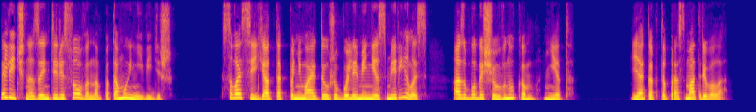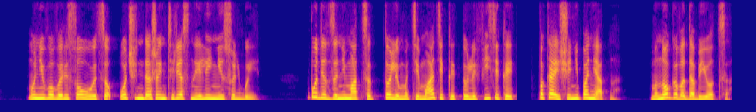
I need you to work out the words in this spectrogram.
«Лично заинтересована, потому и не видишь. С Васей, я так понимаю, ты уже более-менее смирилась, а с будущим внуком — нет. Я как-то просматривала. У него вырисовываются очень даже интересные линии судьбы. Будет заниматься то ли математикой, то ли физикой, пока еще непонятно. Многого добьется,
